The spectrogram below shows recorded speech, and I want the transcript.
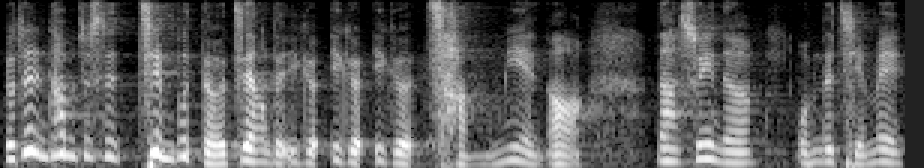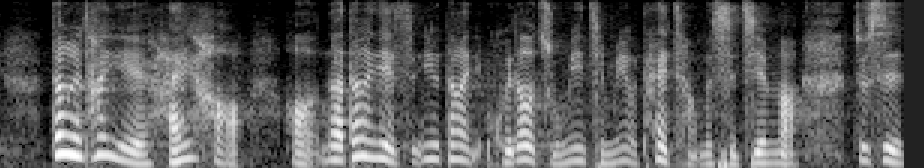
有的人他们就是见不得这样的一个一个一个场面啊，那所以呢，我们的姐妹当然她也还好，好，那当然也是因为当然回到主面前没有太长的时间嘛，就是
